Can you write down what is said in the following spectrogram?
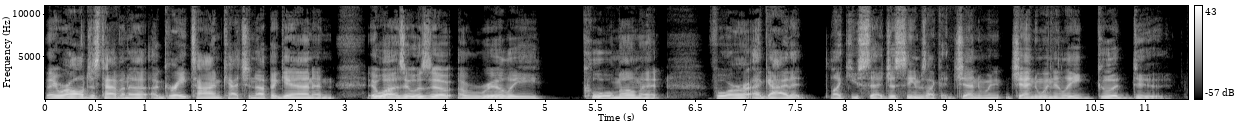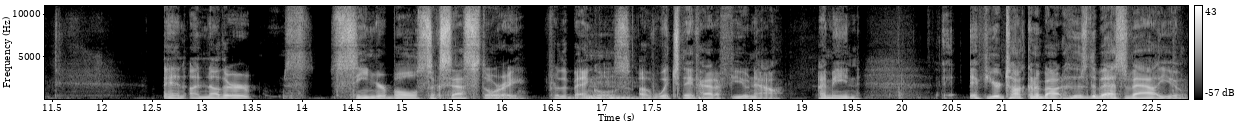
they were all just having a, a great time catching up again. And it was, it was a, a really cool moment for a guy that, like you said, just seems like a genuine, genuinely good dude. and another Senior Bowl success story for the Bengals, mm-hmm. of which they've had a few now. I mean, if you're talking about who's the best value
